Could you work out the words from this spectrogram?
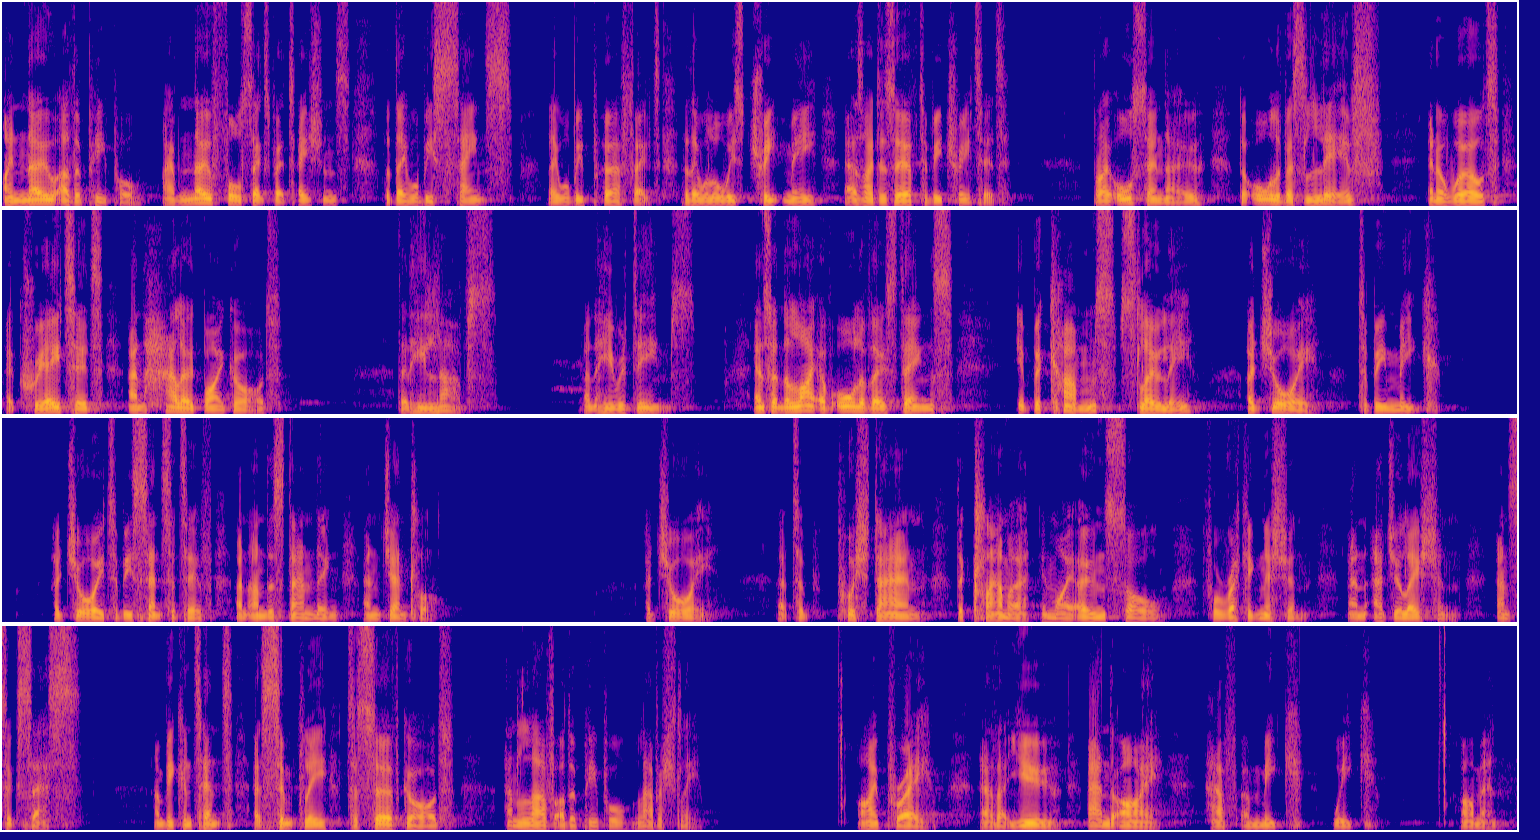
I know other people, I have no false expectations that they will be saints, they will be perfect, that they will always treat me as I deserve to be treated. But I also know that all of us live in a world created and hallowed by God that He loves and that He redeems. And so, in the light of all of those things, it becomes slowly a joy to be meek, a joy to be sensitive and understanding and gentle, a joy uh, to push down the clamor in my own soul for recognition and adulation and success, and be content at simply to serve God and love other people lavishly. I pray uh, that you and I have a meek week. Amen.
